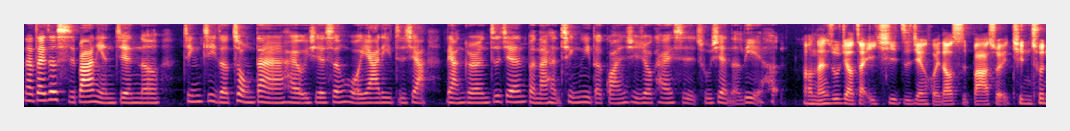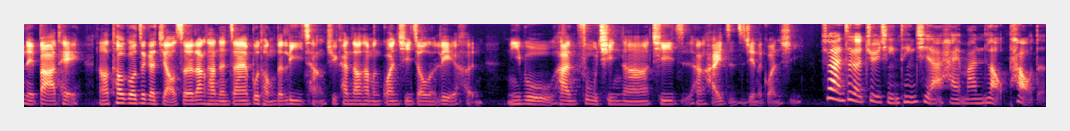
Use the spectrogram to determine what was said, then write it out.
那在这十八年间呢，经济的重担，还有一些生活压力之下，两个人之间本来很亲密的关系就开始出现了裂痕。然后男主角在一夕之间回到十八岁，青春的霸体，然后透过这个角色，让他能站在不同的立场去看到他们关系中的裂痕，弥补和父亲啊、妻子和孩子之间的关系。虽然这个剧情听起来还蛮老套的，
